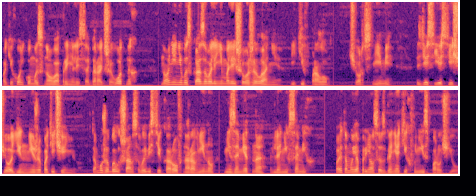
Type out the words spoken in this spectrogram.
Потихоньку мы снова принялись собирать животных, но они не высказывали ни малейшего желания идти в пролом. Черт с ними, Здесь есть еще один ниже по течению. К тому же был шанс вывести коров на равнину незаметно для них самих. Поэтому я принялся сгонять их вниз по ручью.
